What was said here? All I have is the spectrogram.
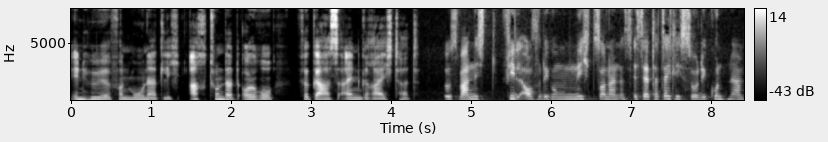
in Höhe von monatlich 800 Euro für Gas eingereicht hat. Es war nicht viel Aufregung, nichts, sondern es ist ja tatsächlich so. Die Kunden haben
